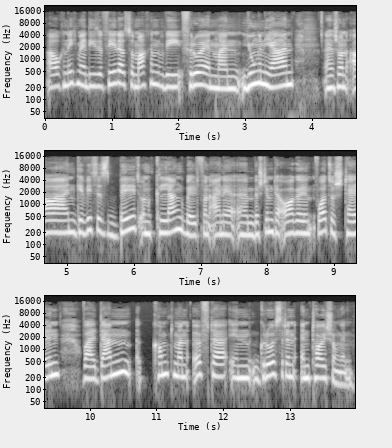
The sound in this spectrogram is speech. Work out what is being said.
auch nicht mehr diese Fehler zu machen, wie früher in meinen jungen Jahren äh, schon ein gewisses Bild und Klangbild von einer äh, bestimmten Orgel vorzustellen, weil dann kommt man öfter in größeren Enttäuschungen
